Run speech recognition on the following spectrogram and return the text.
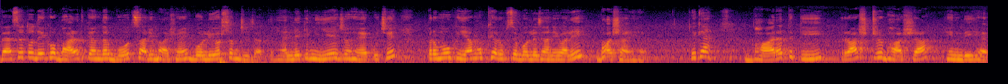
वैसे तो देखो भारत के अंदर बहुत सारी भाषाएँ बोली और समझी जाती हैं लेकिन ये जो है कुछ प्रमुख या मुख्य रूप से बोले जाने वाली भाषाएँ हैं। ठीक है? भारत की राष्ट्रभाषा हिंदी है।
